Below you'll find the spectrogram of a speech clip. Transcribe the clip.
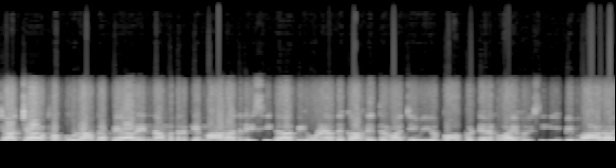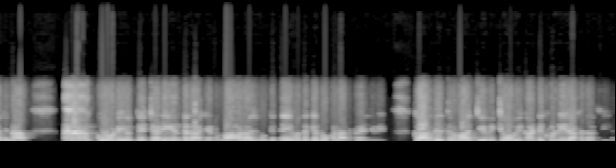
ਚਾਚਾ ਫੱਗੂ ਰਾਮ ਦਾ ਪਿਆਰ ਇੰਨਾ ਮਤਲਬ ਕਿ ਮਹਾਰਾਜ ਲਈ ਸੀਗਾ ਵੀ ਉਹਨੇ ਉਹਦੇ ਘਰ ਦੇ ਦਰਵਾਜ਼ੇ ਵੀ ਬਹੁਤ ਵੱਡੇ ਰਖਵਾਏ ਹੋਏ ਸੀਗੇ ਵੀ ਮਹਾਰਾਜ ਨਾ ਘੋੜੇ ਉੱਤੇ ਚੜੀ ਅੰਦਰ ਆ ਜਾਣ। ਮਹਾਰਾਜ ਨੂੰ ਕਿਤੇ ਮਤਲਬ ਕਿ ਰੁਕਣਾ ਨਾ ਪੈ ਜਾਵੇ। ਘਰ ਦੇ ਦਰਵਾਜ਼ੇ ਵੀ 24 ਘੰਟੇ ਖੁੱਲੀ ਰੱਖਦਾ ਸੀਗਾ।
